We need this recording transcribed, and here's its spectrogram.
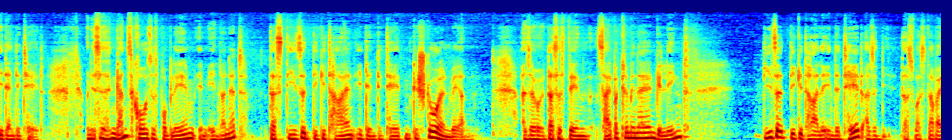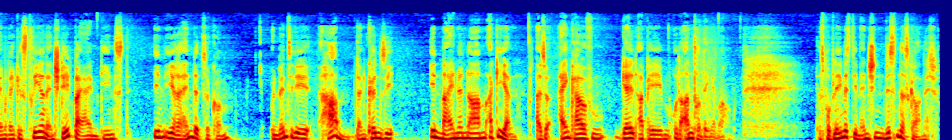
Identität. Und es ist ein ganz großes Problem im Internet, dass diese digitalen Identitäten gestohlen werden. Also, dass es den Cyberkriminellen gelingt, diese digitale Identität, also die, das, was da beim Registrieren entsteht bei einem Dienst, in ihre Hände zu kommen. Und wenn sie die haben, dann können sie in meinem Namen agieren. Also einkaufen, Geld abheben oder andere Dinge machen. Das Problem ist, die Menschen wissen das gar nicht.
